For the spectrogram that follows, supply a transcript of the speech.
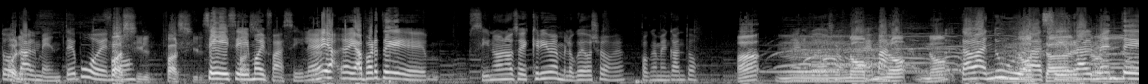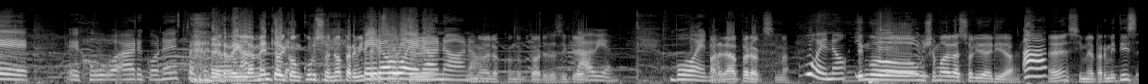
Totalmente, bueno. Fácil, fácil. Sí, sí, fácil. muy fácil. ¿eh? Y, y aparte, eh, si no nos escriben, me lo quedo yo, ¿eh? porque me encantó. Ah, no, más, no, no. Estaba en No duda si realmente eh, jugar con esto. El no, reglamento me del concurso no permite Pero que bueno, no, no. uno de los conductores, así que Está bien. Bueno, para la próxima. bueno. y- Tengo un llamado a la solidaridad, Ah. ¿eh? si me permitís.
